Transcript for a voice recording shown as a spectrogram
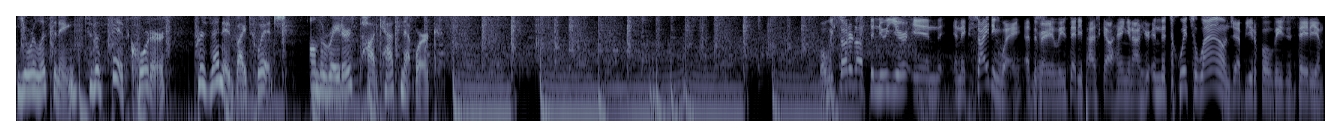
You're listening to the fifth quarter, presented by Twitch on the Raiders Podcast Network. Well, we started off the new year in an exciting way, at the Yeah. very least. Eddie Paskal hanging out here in the Twitch Lounge at beautiful Allegiant Stadium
